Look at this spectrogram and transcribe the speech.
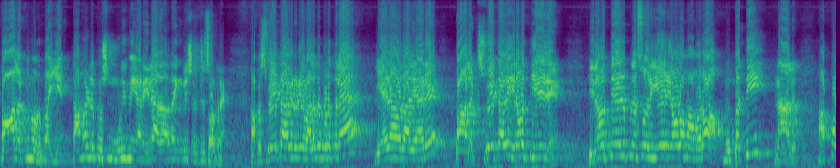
பாலக்குன்னு ஒரு பையன். தமிழ்ல கொஸ்டின் முழுமை அடையில அதான் இங்கிலீஷ் வச்சு சொல்றேன். அப்ப ஸ்வேதாவினுடைய வலது புறத்துல ஏழாவது ஆள் யாரு? பாலக். ஸ்வேதாவே இருபத்தி ஏழு இருபத்தி ஏழு பிளஸ் ஒரு ஏழு எவ்வளவுமா வரும்? முப்பத்தி நாலு. அப்போ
